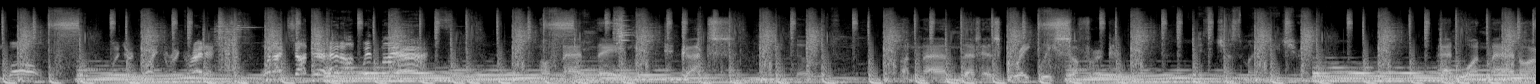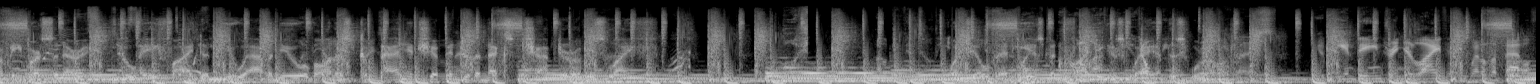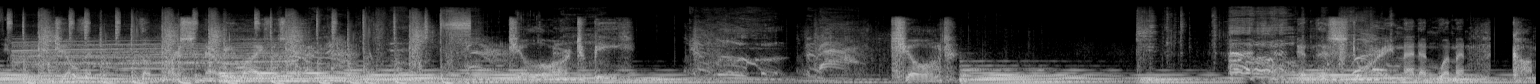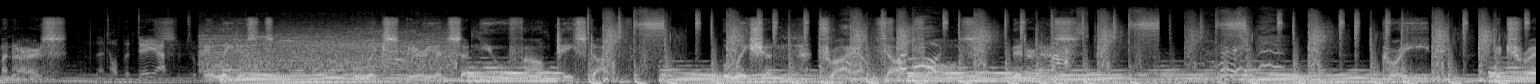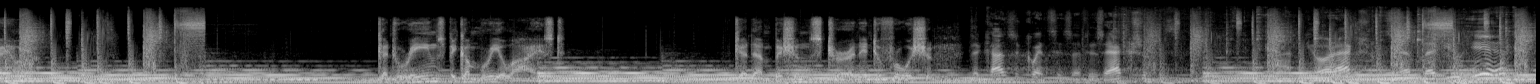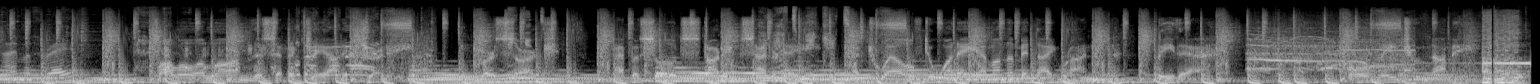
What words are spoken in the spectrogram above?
balls. But you're going to regret it when I chop your head off with my axe. A man named Guts. A man that has greatly suffered. It's just my nature. And one man army mercenary who may find a new avenue of honest companionship into the next chapter of his life. I'll endangering your life if you went on the battlefield. Till then, the mercenary life is end. Kill or to be killed. In this story, men and women, commoners, elitists, will experience a newfound taste of elation, triumph, downfalls, bitterness, Can dreams become realized? Can ambitions turn into fruition? the consequences of his actions. And your actions have led you here, I'm afraid. Follow along this epic chaotic journey. Berserk. Episodes starting Saturday at 12 to 1 a.m. on the Midnight Run. Be there.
